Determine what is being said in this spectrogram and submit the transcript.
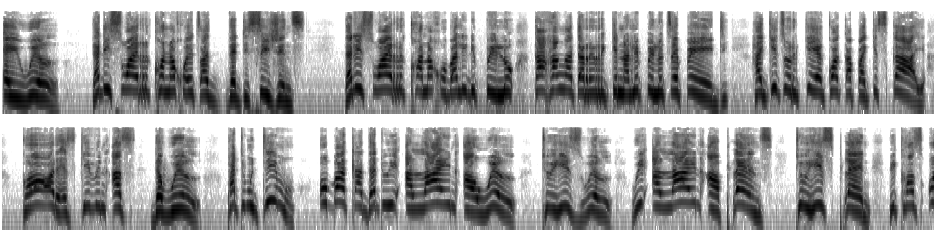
a will. That is why re kgona go etsa the decisions. That is why re kgona go ba le dipelo ka gangata re re ke na le pelo tse pedi. Ga ke gore ke ye kwa kapa ke sekaya god has given us the will. But modimo o batla that we align our will to his will. We align our plans to his plan because o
